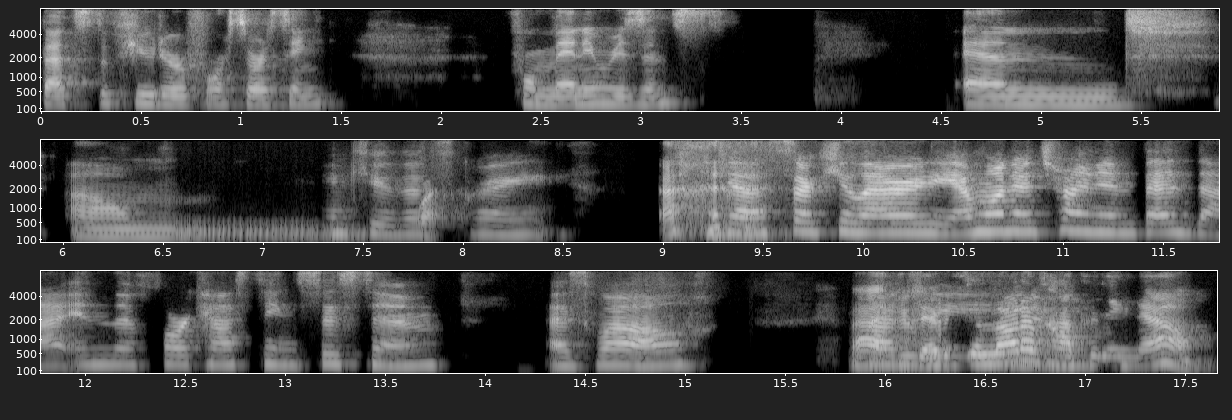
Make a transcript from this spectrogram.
that's the future for sourcing for many reasons and um, thank you that's what? great yeah, circularity. I want to try and embed that in the forecasting system as well. Uh, there's we, a lot of know, happening now.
